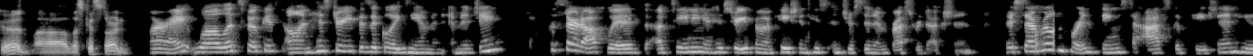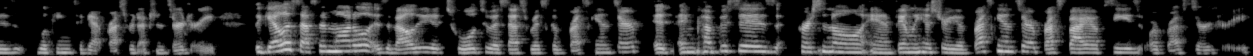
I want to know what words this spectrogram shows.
Good. Uh, let's get started. All right. Well, let's focus on history, physical exam, and imaging. Let's start off with obtaining a history from a patient who's interested in breast reduction. There's several important things to ask a patient who's looking to get breast reduction surgery. The Gail assessment model is a validated tool to assess risk of breast cancer. It encompasses personal and family history of breast cancer, breast biopsies, or breast surgery.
